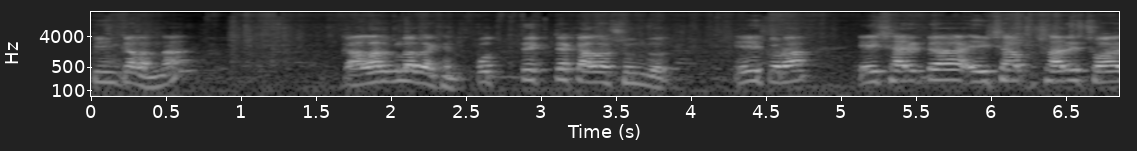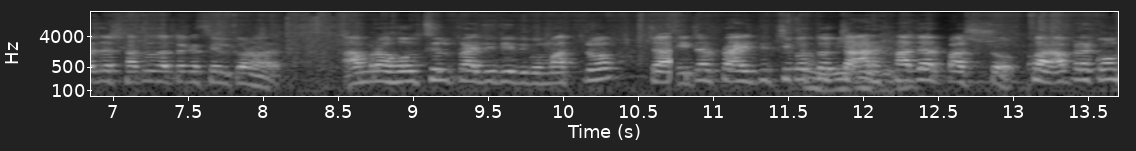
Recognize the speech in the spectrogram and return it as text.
পিঙ্ক কালার না? কালারগুলো দেখেন। প্রত্যেকটা কালার সুন্দর। এই করা এই শাড়িটা এই সব শাড়ি ছয় হাজার সাত হাজার টাকা সেল করা হয়। আমরা হোলসেল প্রাইসে দিয়ে দিব মাত্র এটার প্রাইস দিচ্ছি কত? চার হাজার পাঁচশো। আপনার কম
